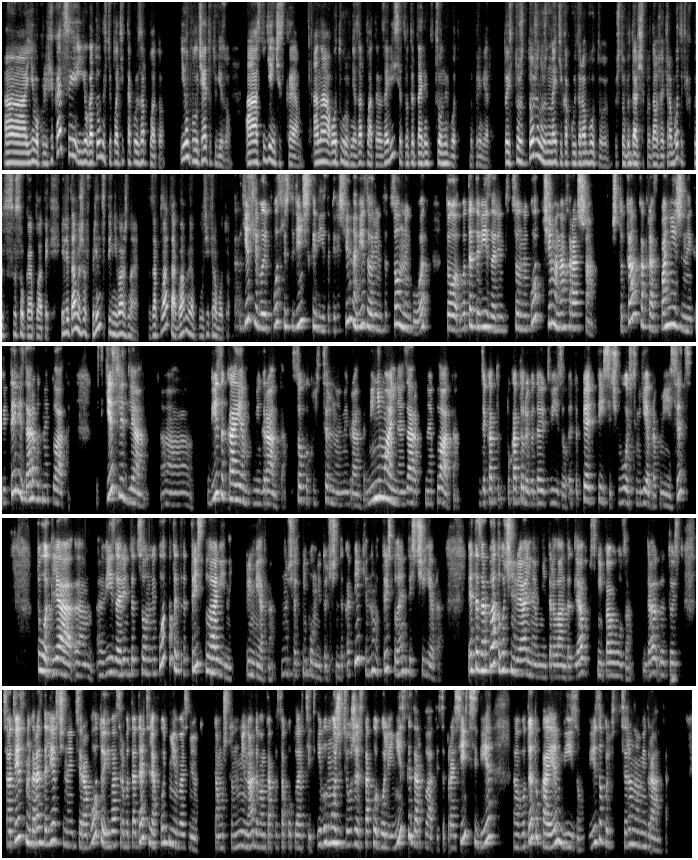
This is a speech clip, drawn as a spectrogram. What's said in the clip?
а, его квалификацией, ее готовностью платить такую зарплату. и он получает эту визу. А студенческая, она от уровня зарплаты зависит, вот это ориентационный год, например. То есть тоже, тоже нужно найти какую-то работу, чтобы дальше продолжать работать, какую-то с высокой оплатой. Или там уже, в принципе, не важна зарплата, а главное получить работу. Если вы после студенческой визы перешли на визу ориентационный год, то вот эта виза ориентационный год, чем она хороша? Что там как раз пониженные критерии заработной платы. То есть если для э, виза КМ мигранта, высококвалифицированного мигранта, минимальная заработная плата – для, по которой выдают визу, это 5008 евро в месяц, то для э, визы ориентационный год это 3,5 примерно. Ну, сейчас не помню точно до копейки, но вот 3,5 тысячи евро. Эта зарплата очень реальная в Нидерландах для выпускника вуза. Да? То есть, соответственно, гораздо легче найти работу, и вас работодатель охотнее возьмет потому что ну, не надо вам так высоко платить. И вы можете уже с такой более низкой зарплатой запросить себе э, вот эту КМ-визу, визу квалифицированного мигранта.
